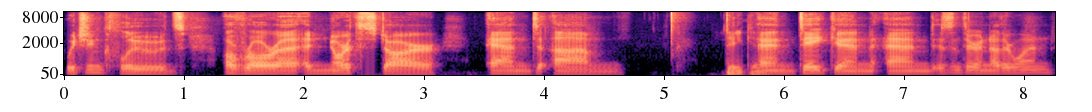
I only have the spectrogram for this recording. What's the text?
which includes Aurora and North Star and um Daken. and Daken, and isn't there another one?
